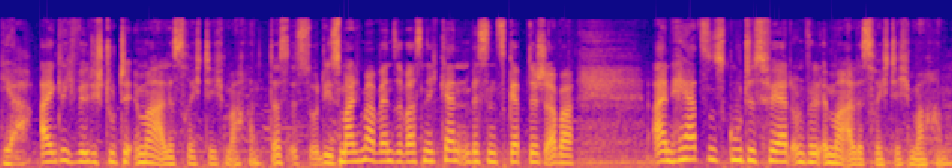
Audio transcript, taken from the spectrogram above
Ja, eigentlich will die Stute immer alles richtig machen. Das ist so. Die ist manchmal, wenn sie was nicht kennt, ein bisschen skeptisch, aber ein herzensgutes Pferd und will immer alles richtig machen.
